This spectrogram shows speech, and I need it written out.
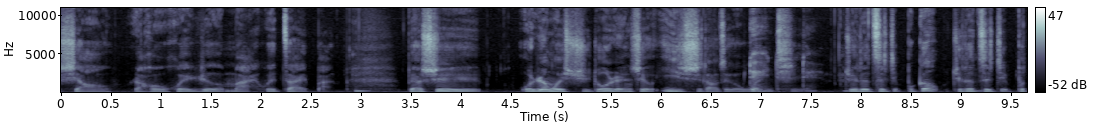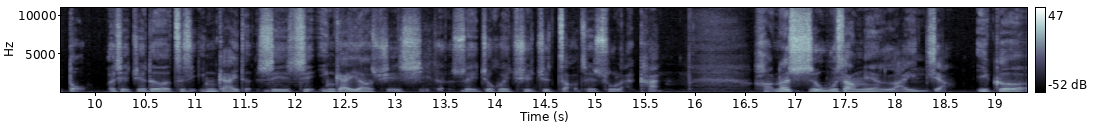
销，然后会热卖，会再版，嗯、表示我认为许多人是有意识到这个问题，对对觉得自己不够，觉得自己不懂，嗯、而且觉得这是应该的，是是应该要学习的，所以就会去去找这些书来看。好，那实物上面来讲。嗯一个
